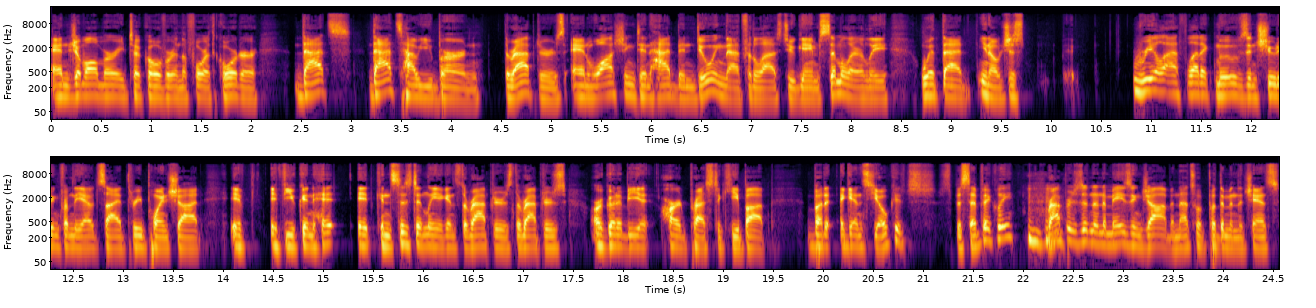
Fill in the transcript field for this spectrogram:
And Jamal Murray took over in the fourth quarter. That's that's how you burn the Raptors. And Washington had been doing that for the last two games similarly with that, you know, just real athletic moves and shooting from the outside three point shot. If if you can hit it consistently against the Raptors, the Raptors are going to be hard pressed to keep up. But against Jokic specifically, mm-hmm. Raptors did an amazing job, and that's what put them in the chance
